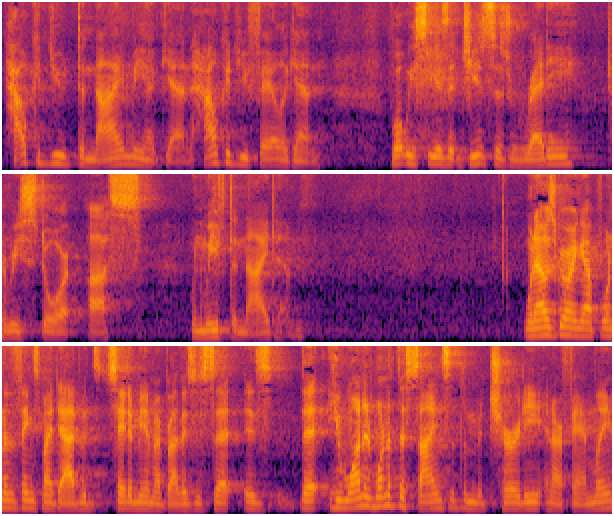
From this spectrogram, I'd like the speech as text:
How could you deny me again? How could you fail again? What we see is that Jesus is ready to restore us when we've denied him. When I was growing up, one of the things my dad would say to me and my brothers is that, is that he wanted one of the signs of the maturity in our family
